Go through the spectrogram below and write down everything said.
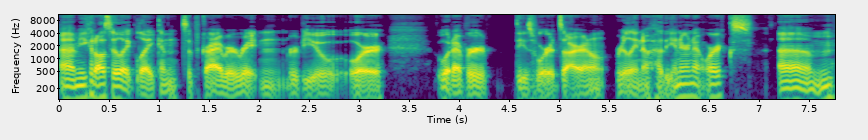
Um, you could also like like and subscribe or rate and review or whatever these words are. I don't really know how the internet works. Um,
